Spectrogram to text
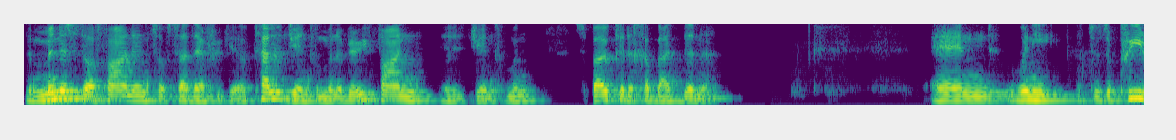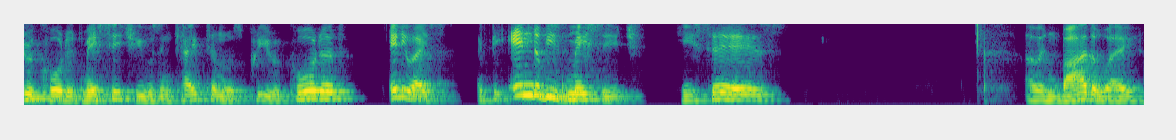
the Minister of Finance of South Africa, a colored gentleman, a very fine uh, gentleman, spoke at a Chabad dinner. And when he, it was a pre-recorded message, he was in Cape Town, it was pre-recorded. Anyways, at the end of his message, he says, oh, and by the way,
